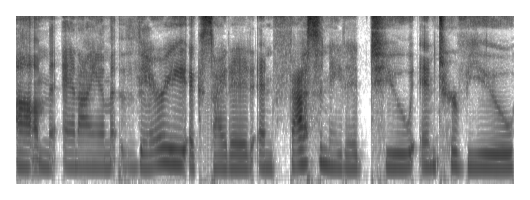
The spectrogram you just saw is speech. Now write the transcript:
Um, and I am very excited and fascinated to interview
